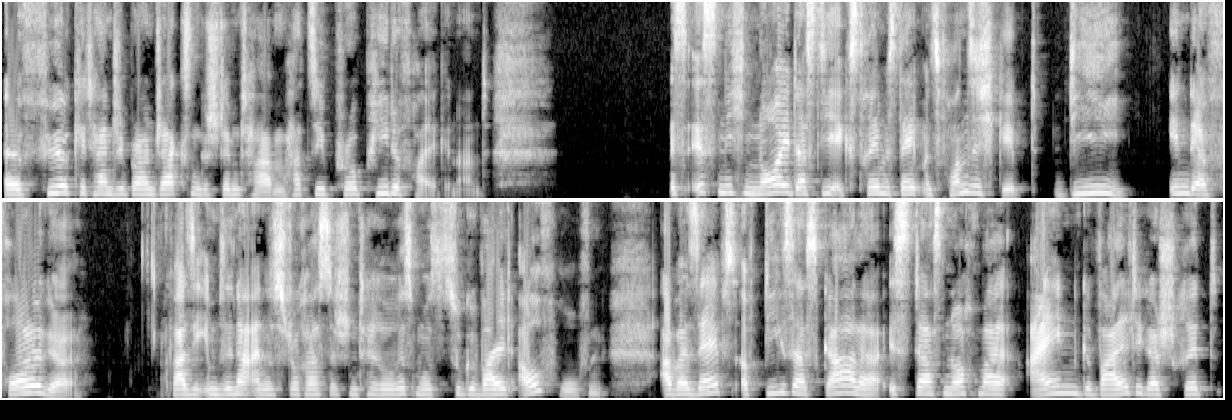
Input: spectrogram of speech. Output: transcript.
äh, für Ketanji Brown Jackson gestimmt haben, hat sie Pro-Pedophile genannt. Es ist nicht neu, dass die extreme Statements von sich gibt, die in der Folge quasi im Sinne eines stochastischen Terrorismus zu Gewalt aufrufen. Aber selbst auf dieser Skala ist das nochmal ein gewaltiger Schritt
